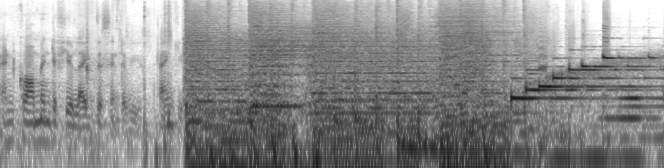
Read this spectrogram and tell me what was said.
and comment if you like this interview. Thank you.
